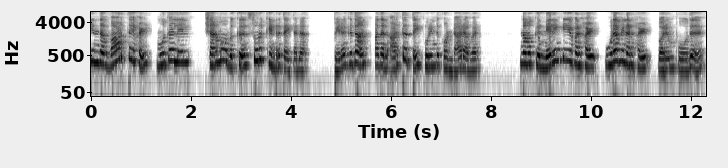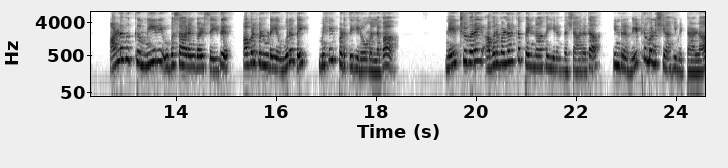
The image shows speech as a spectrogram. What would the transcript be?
இந்த வார்த்தைகள் முதலில் ஷர்மாவுக்கு சுருக்கென்று தைத்தன. பிறகுதான் அதன் அர்த்தத்தை புரிந்து கொண்டார் அவர். நமக்கு நெருங்கியவர்கள் உறவினர்கள் வரும்போது அளவுக்கு மீறி உபசாரங்கள் செய்து அவர்களுடைய உறவை மிகைப்படுத்துகிறோம் அல்லவா? நேற்று வரை அவர் வளர்த்த பெண்ணாக இருந்த சாரதா இன்று வேற்று மனுஷியாகிவிட்டாளா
